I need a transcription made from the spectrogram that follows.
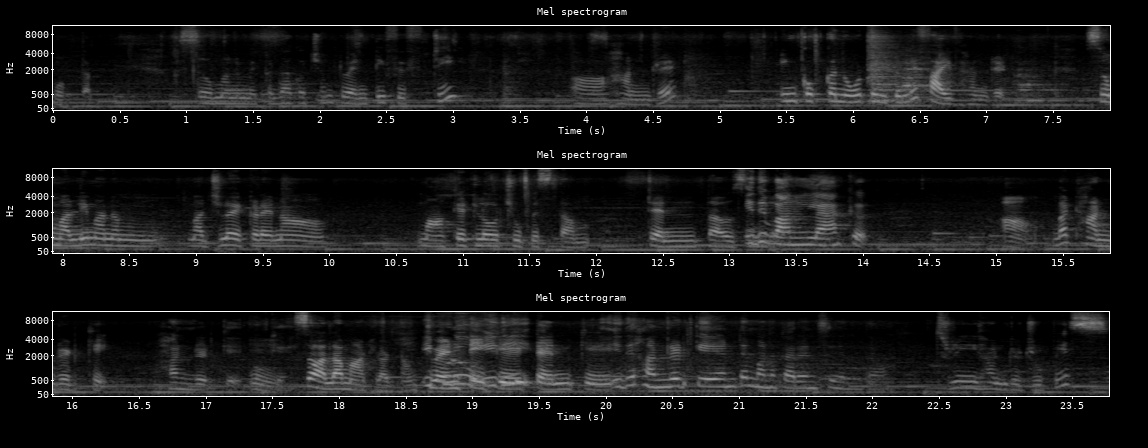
మొత్తం. సో మనం ఎక్కడ దాకా వచ్చాం? Twenty fifty. హండ్రెడ్ ఇంకొక నోట్ ఉంటుంది ఫైవ్ హండ్రెడ్ సో మళ్ళీ మనం మధ్యలో ఎక్కడైనా మార్కెట్లో చూపిస్తాం. టెన్ ఇది thousand one lakh but hundred K hundred K okay so అలా మాట్లాడతాం. ట్వంటీ కే ఇది- టెన్ కే ఇది హండ్రెడ్ కే అంటే మన కరెన్సీ ఎంత? Three hundred rupees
